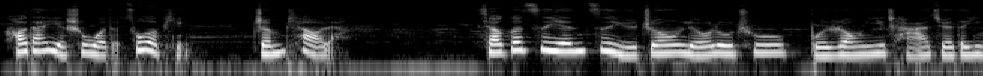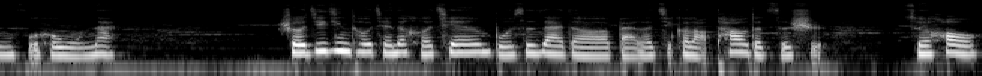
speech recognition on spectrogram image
好歹也是我的作品，真漂亮。小哥自言自语中流露出不容易察觉的应付和无奈。手机镜头前的何谦不自在地摆了几个老套的姿势，随后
